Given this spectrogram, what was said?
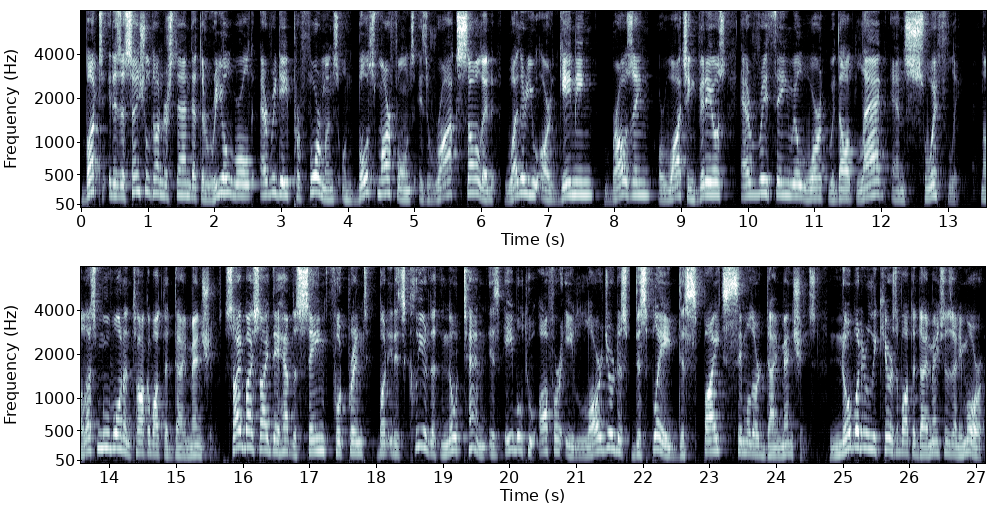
But it is essential to understand that the real-world everyday performance on both smartphones is rock solid whether you are gaming, browsing, or watching videos, everything will work without lag and swiftly. Now let's move on and talk about the dimensions. Side by side they have the same footprint, but it is clear that the Note 10 is able to offer a larger dis display despite similar dimensions. Nobody really cares about the dimensions anymore,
